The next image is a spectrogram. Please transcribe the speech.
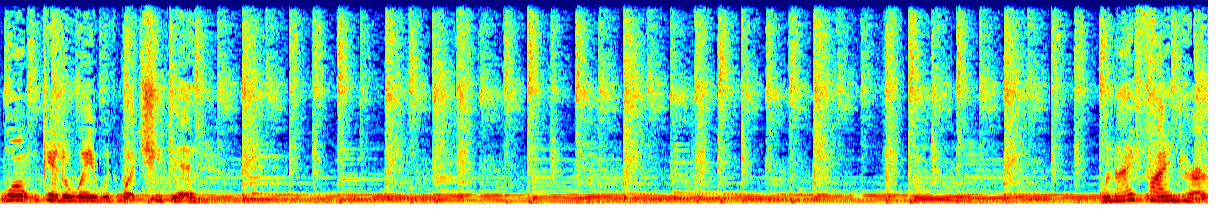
won't get away with what she did. Find her,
